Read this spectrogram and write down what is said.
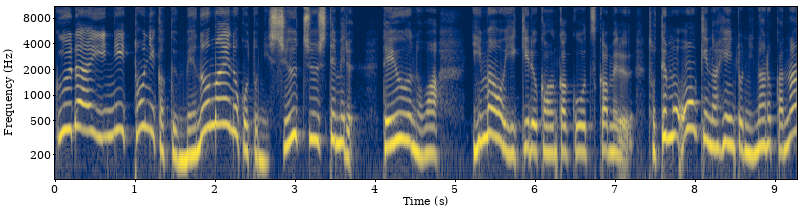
ぐらいにとにかく目の前のことに集中してみるっていうのは今を生きる感覚をつかめるとても大きなヒントになるかなっ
